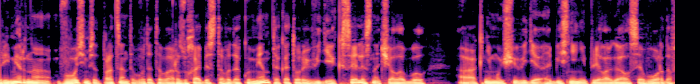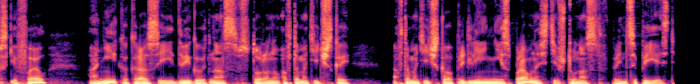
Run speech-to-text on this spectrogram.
Примерно в 80% вот этого разухабистого документа, который в виде Excel сначала был, а к нему еще в виде объяснений прилагался вордовский файл, они как раз и двигают нас в сторону автоматической, автоматического определения неисправности, что у нас в принципе есть,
